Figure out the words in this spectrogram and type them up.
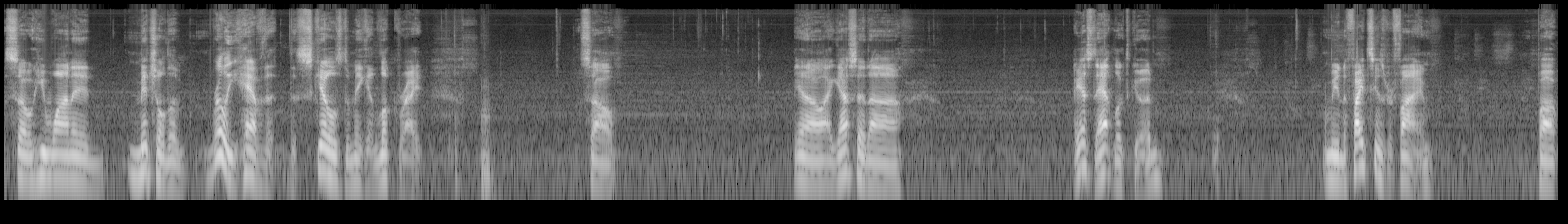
So he wanted Mitchell to really have the, the skills to make it look right. So, you know, I guess it, uh, I guess that looked good. I mean, the fight scenes were fine. But,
